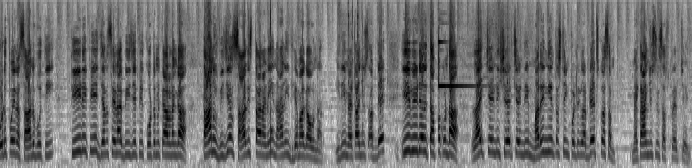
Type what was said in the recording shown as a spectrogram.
ఓడిపోయిన సానుభూతి టీడీపీ జనసేన బీజేపీ కూటమి కారణంగా తాను విజయం సాధిస్తానని నాని ధీమాగా ఉన్నారు. ఇది మెటా న్యూస్ అప్డేట్. ఈ వీడియోని తప్పకుండా లైక్ చేయండి షేర్ చేయండి. మరిన్ని ఇంట్రెస్టింగ్ పొలిటికల్ అప్డేట్స్ కోసం మెటా న్యూస్ని సబ్స్క్రైబ్ చేయండి.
